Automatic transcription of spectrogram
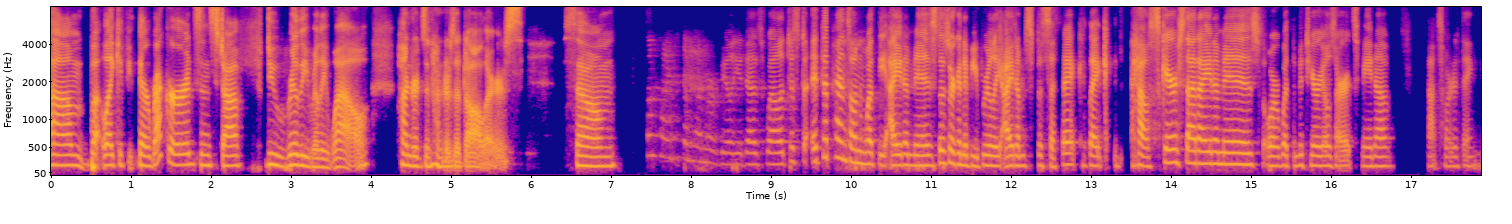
Um, but like if their records and stuff do really, really well, hundreds and hundreds of dollars. So sometimes the memorabilia does well. It just it depends on what the item is. Those are going to be really item specific, like how scarce that item is or what the materials are it's made of, that sort of thing.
